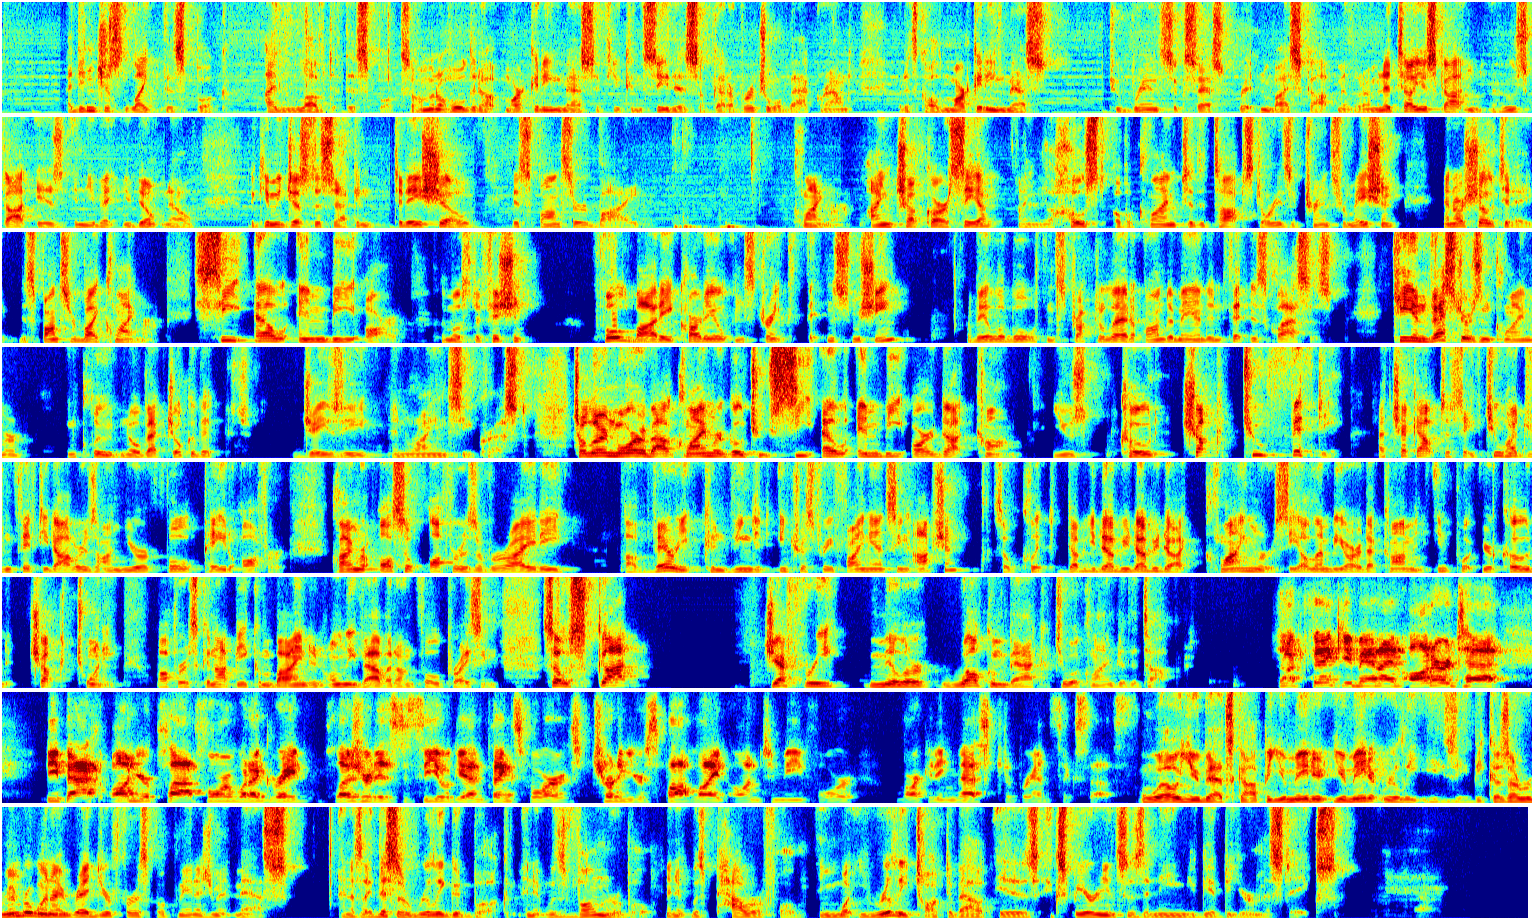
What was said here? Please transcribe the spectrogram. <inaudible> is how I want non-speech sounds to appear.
I didn't just like this book, I loved this book. So I'm going to hold it up Marketing Mess. If you can see this, I've got a virtual background, but it's called Marketing Mess to Brand Success, written by Scott Miller. I'm going to tell you Scott and who Scott is in the event you don't know, but give me just a second. Today's show is sponsored by Climber. I'm Chuck Garcia. I'm the host of A Climb to the Top Stories of Transformation. And our show today is sponsored by Climber, CLMBR, the most efficient full body cardio and strength fitness machine available with instructor led on demand and fitness classes. Key investors in Climber include Novak Djokovic, Jay Z, and Ryan Seacrest. To learn more about Climber, go to clmbr.com. Use code CHUCK250 at checkout to save $250 on your full paid offer. Climber also offers a variety of very convenient interest-free financing option. So click www.climberclmbr.com and input your code CHUCK20. Offers cannot be combined and only valid on full pricing. So Scott Jeffrey Miller, welcome back to A Climb to the Top. Chuck, thank you, man. I'm honored to be back on your platform. What a great pleasure it is to see you again. Thanks for turning your spotlight onto me for marketing mess to brand success. Well, you bet, Scott. But you made it you made it really easy because I remember when I read your first book, Management Mess, and it's like this is a really good book, and it was vulnerable and it was powerful. And what you really talked about is experience is the name you give to your mistakes.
